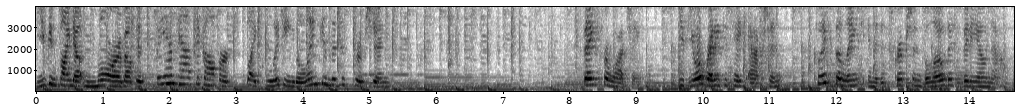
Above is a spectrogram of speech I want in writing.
You can find out more about this fantastic offer by clicking the link in the description. Thanks for watching. If you're ready to take action, click the link in the description below this video now.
